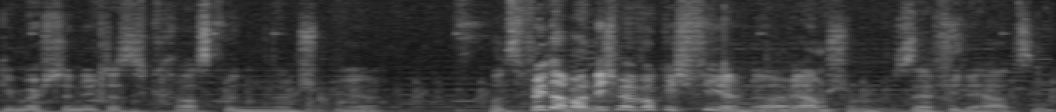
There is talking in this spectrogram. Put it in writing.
Die möchte nicht, dass ich krass bin in dem Spiel. Uns fehlt aber nicht mehr wirklich viel, ne? Wir haben schon sehr viele Herzen.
